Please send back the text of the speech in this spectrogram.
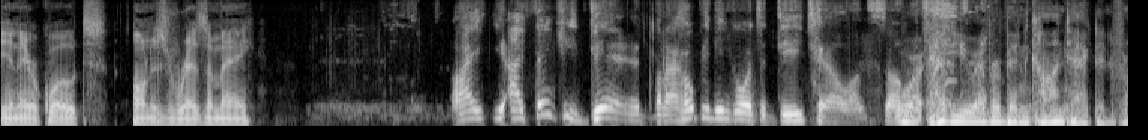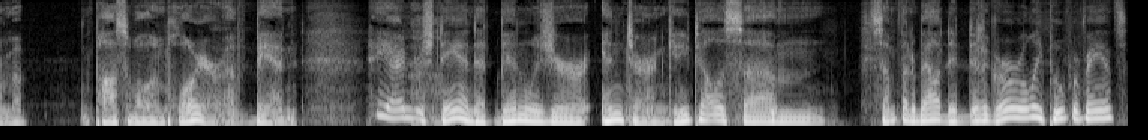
in air quotes on his resume? I I think he did, but I hope he didn't go into detail on some. Or have you ever been contacted from a possible employer of Ben? Hey, I understand that Ben was your intern. Can you tell us um, something about did, did a girl really poop her pants?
